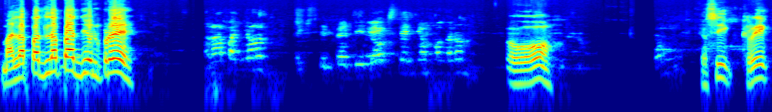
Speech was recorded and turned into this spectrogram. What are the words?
Malapad-lapad yun, pre. Kalapad yun. Extend dito. Extend yung pag ganun. Oo. Kasi creek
